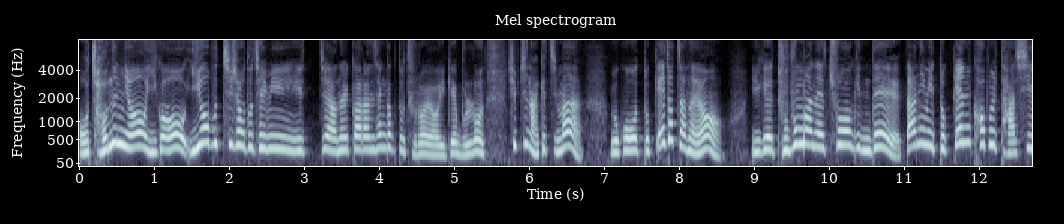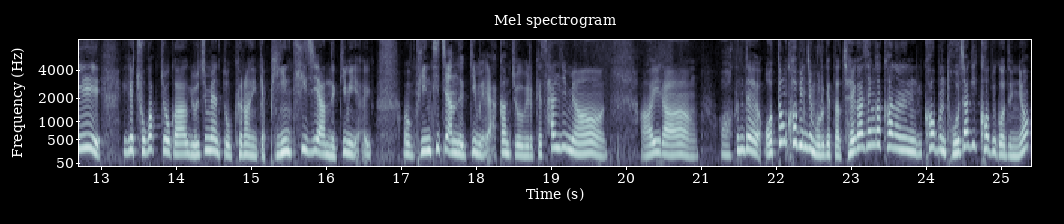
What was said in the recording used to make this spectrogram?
어, 저는요, 이거 이어붙이셔도 재미있지 않을까라는 생각도 들어요. 이게 물론 쉽진 않겠지만, 요거 또 깨졌잖아요. 이게 두 분만의 추억인데 따님이 또 깬 컵을 다시 이게 조각조각 요즘엔 또 그런 이렇게 빈티지한 느낌이 어, 빈티지한 느낌이 약간 좀 이렇게 살리면 아이랑 아, 근데 어떤 컵인지 모르겠다. 제가 생각하는 컵은 도자기 컵이거든요.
